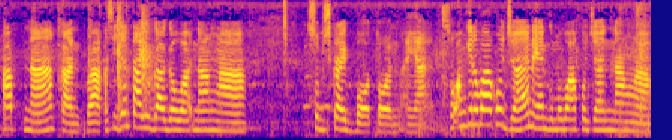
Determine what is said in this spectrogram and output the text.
app na Canva. Kasi dyan tayo gagawa ng uh, subscribe button. Ayan. So, ang ginawa ko dyan, ayan, gumawa ako dyan ng uh,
